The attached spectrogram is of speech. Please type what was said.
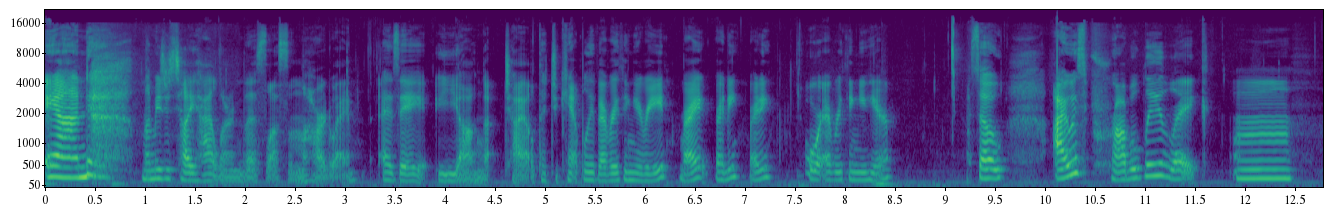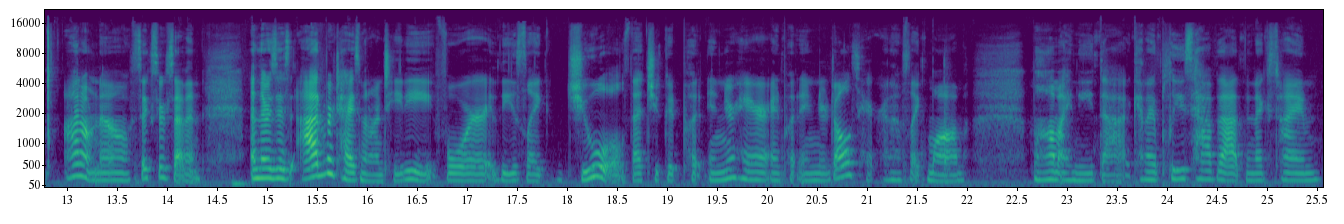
And let me just tell you how I learned this lesson the hard way as a young child that you can't believe everything you read, right? Ready? Ready? Or everything you hear. So I was probably like, mm, I don't know, six or seven. And there's this advertisement on TV for these like jewels that you could put in your hair and put in your doll's hair. And I was like, Mom, Mom, I need that. Can I please have that the next time,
